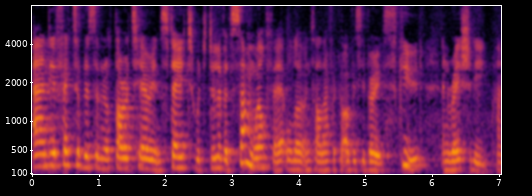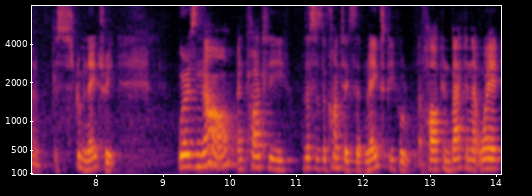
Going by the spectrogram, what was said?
and the effectiveness of an authoritarian state which delivered some welfare, although in South Africa obviously very skewed and racially kind of discriminatory. Whereas now, and partly this is the context that makes people harken back in that way,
